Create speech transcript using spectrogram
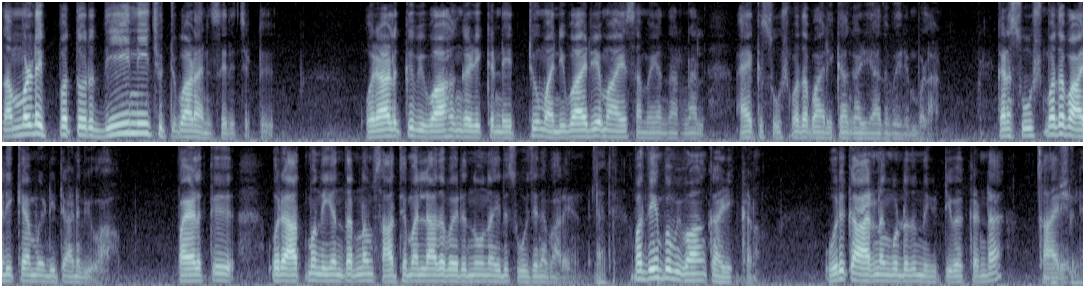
നമ്മുടെ നമ്മുടെ ഇപ്പോഴത്തെ ഒരു ദീനി ചുറ്റുപാടനുസരിച്ചിട്ട് ഒരാൾക്ക് വിവാഹം കഴിക്കേണ്ട ഏറ്റവും അനിവാര്യമായ സമയം എന്ന് പറഞ്ഞാൽ അയാൾക്ക് സൂക്ഷ്മത പാലിക്കാൻ കഴിയാതെ വരുമ്പോഴാണ്. കാരണം സൂക്ഷ്മത പാലിക്കാൻ വേണ്ടിയിട്ടാണ് വിവാഹം. അപ്പം അയാൾക്ക് ഒരു ആത്മനിയന്ത്രണം സാധ്യമല്ലാതെ വരുന്നു എന്നതിൽ സൂചന പറയുന്നുണ്ട്. അപ്പോൾ അപ്പം അദ്ദേഹം ഇപ്പോൾ വിവാഹം കഴിക്കണം. ഒരു കാരണം കൊണ്ടത് നീട്ടിവെക്കേണ്ട കാര്യമില്ല.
